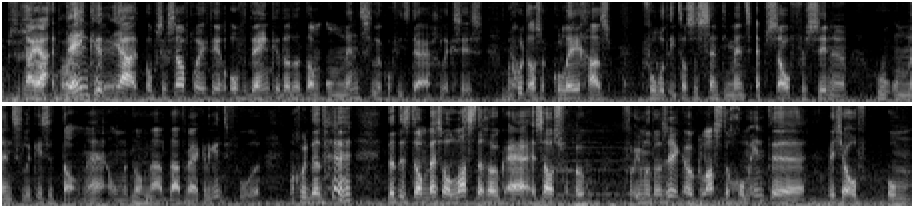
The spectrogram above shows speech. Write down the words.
Op zichzelf nou ja, denken, projecteren. ja, op zichzelf projecteren of denken dat het dan onmenselijk of iets dergelijks is. Maar goed, als collega's bijvoorbeeld iets als een sentiments-app zelf verzinnen, hoe onmenselijk is het dan hè, om het dan Mhm. da- daadwerkelijk in te voeren? Maar goed, dat, dat is dan best wel lastig ook. Hè, zelfs voor, ook voor iemand als ik ook lastig om in te, weet je, of om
